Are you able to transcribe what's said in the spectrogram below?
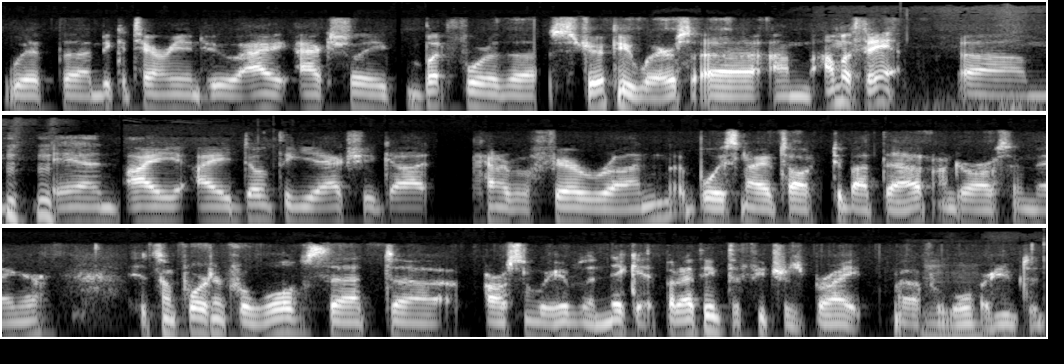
with uh, Mkhitaryan, who I actually, but for the strip he wears, uh, I'm, I'm a fan. Um, and I, I don't think he actually got kind of a fair run. Boyce and I have talked about that under Arsene Wenger. It's unfortunate for Wolves that uh, Arsenal were able to nick it, but I think the future's bright uh, for mm-hmm. Wolverhampton.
